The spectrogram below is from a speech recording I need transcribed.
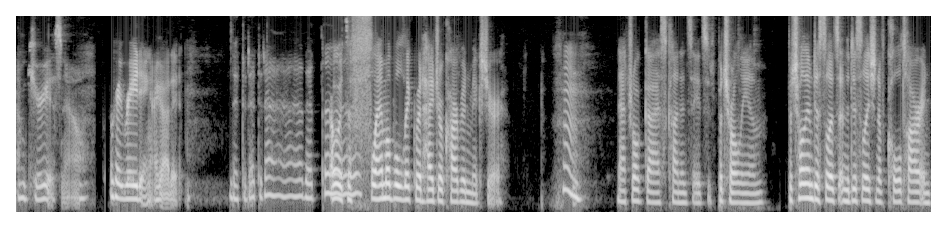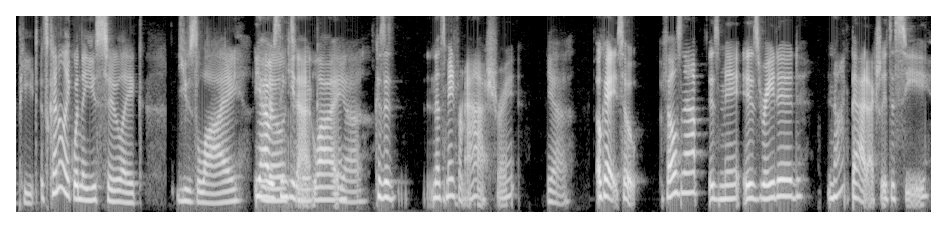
I'm curious now. Okay, rating. I got it. Oh, it's a flammable liquid hydrocarbon mixture. hmm. Natural gas condensates, petroleum, petroleum distillates, and the distillation of coal tar and peat. It's kind of like when they used to like use lye. Yeah, I was know, thinking that make- lie Yeah. because it that's made from ash, right? Yeah. Okay, so Fellsnap is ma- is rated not bad actually. It's a C,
